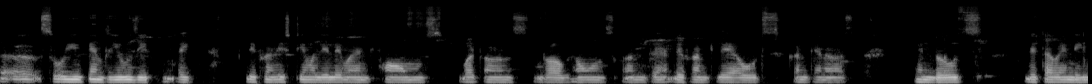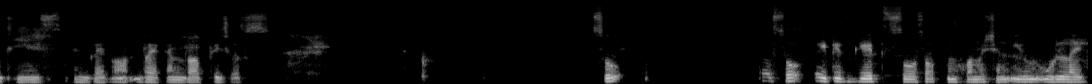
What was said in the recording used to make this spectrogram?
Uh, so you can reuse it like different HTML element, forms, buttons, dropdowns, content, different layouts, containers, windows, data binding themes, and drag and drop features. So so it is great source of information you would like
